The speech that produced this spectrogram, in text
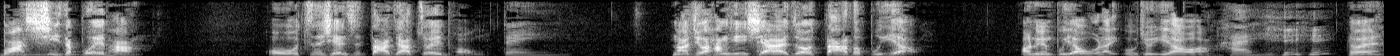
博四十八趴。哦，之前是大家追捧，对，然后结果行情下来之后，大家都不要。哦，你们不要我来，我就要啊，嗨，对？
